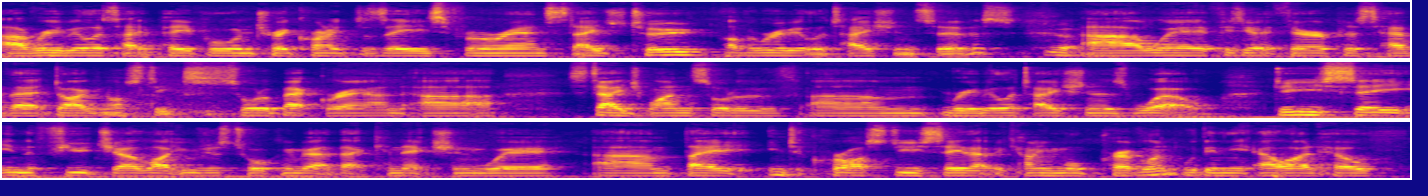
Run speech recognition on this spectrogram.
uh, rehabilitate people and treat chronic disease from around stage two of a rehabilitation service, uh, where physiotherapists have that diagnostics sort of background uh, stage one sort of um, rehabilitation as well. Do you see in the future, like you were just talking about that connection where um, they intercross, do you see that becoming more prevalent within the allied health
